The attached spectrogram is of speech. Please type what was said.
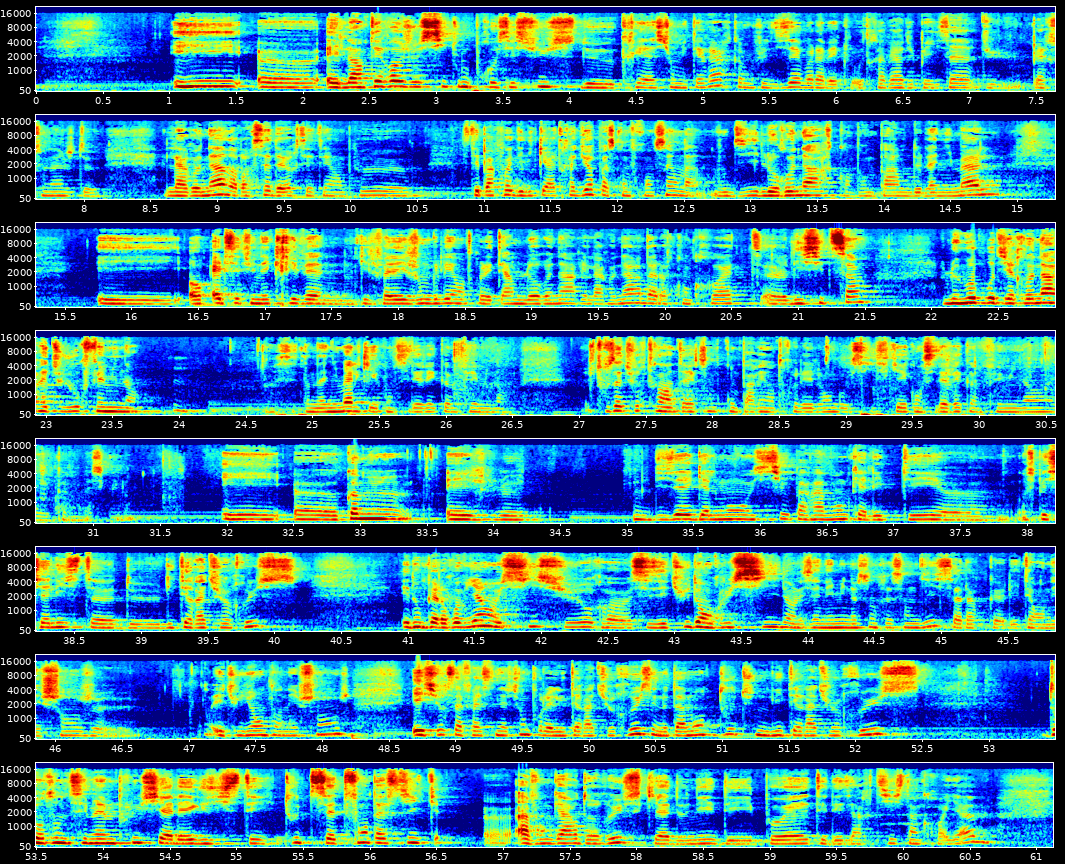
Et euh, elle interroge aussi tout le processus de création littéraire, comme je le disais, voilà, avec au travers du paysage, du personnage de la renarde. Alors ça, d'ailleurs, c'était un peu, c'était parfois délicat à traduire parce qu'en français, on, a, on dit le renard quand on parle de l'animal. Et or, elle, c'est une écrivaine, donc il fallait jongler entre les termes le renard et la renarde, alors qu'en croate, euh, ça, le mot pour dire renard est toujours féminin. Hmm. C'est un animal qui est considéré comme féminin. Je trouve ça toujours très intéressant de comparer entre les langues aussi, ce qui est considéré comme féminin et comme masculin. Et euh, comme et je le, disais également aussi auparavant qu'elle était euh, spécialiste de littérature russe, et donc elle revient aussi sur euh, ses études en Russie dans les années 1970, alors qu'elle était en échange étudiante en échange, et sur sa fascination pour la littérature russe, et notamment toute une littérature russe dont on ne sait même plus si elle a existé. Toute cette fantastique avant-garde russe qui a donné des poètes et des artistes incroyables,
